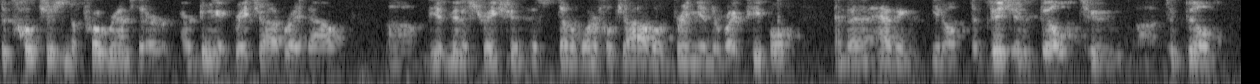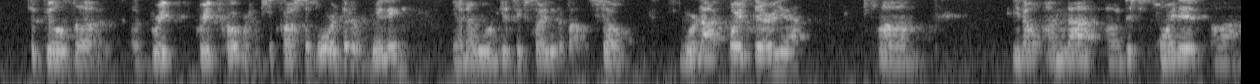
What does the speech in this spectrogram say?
the coaches and the programs that are, are doing a great job right now. Um, the administration has done a wonderful job of bringing in the right people and then having you know the vision built to uh, to build to build a, a great great programs across the board that are winning and everyone gets excited about. So we're not quite there yet. Um, you know, I'm not uh, disappointed. Uh,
